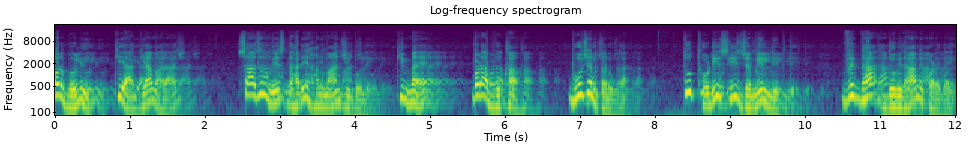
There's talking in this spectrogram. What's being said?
और बोली कि आज्ञा महाराज। साधु वेशधारी हनुमान जी बोले कि मैं बड़ा भूखा हूँ, भोजन करूँगा। तू थोड़ी सी ज़मीन लीप दे। वृद्धा दुविधा में पड़ गई।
